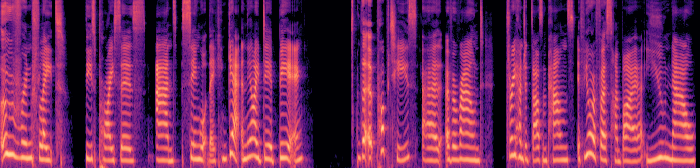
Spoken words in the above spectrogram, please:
overinflate these prices and seeing what they can get. And the idea being that at properties uh, of around £300,000, if you're a first time buyer, you now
